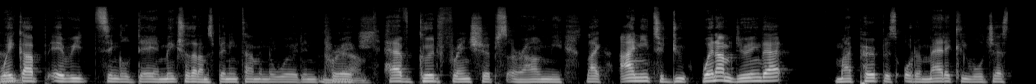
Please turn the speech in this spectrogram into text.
Wake up every single day and make sure that I'm spending time in the Word and prayer. Have good friendships around me. Like I need to do when I'm doing that my purpose automatically will just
